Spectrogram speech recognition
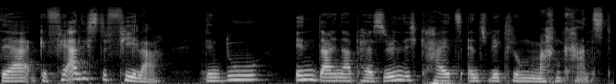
der gefährlichste Fehler, den du in deiner Persönlichkeitsentwicklung machen kannst.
